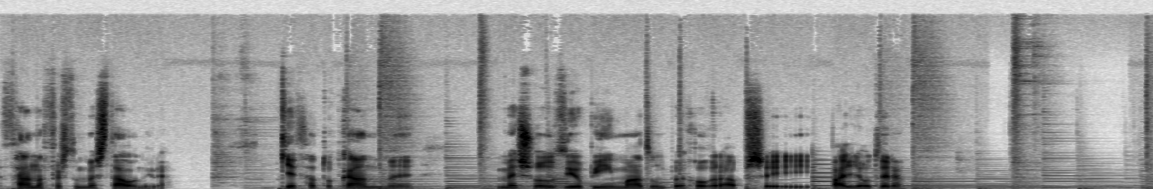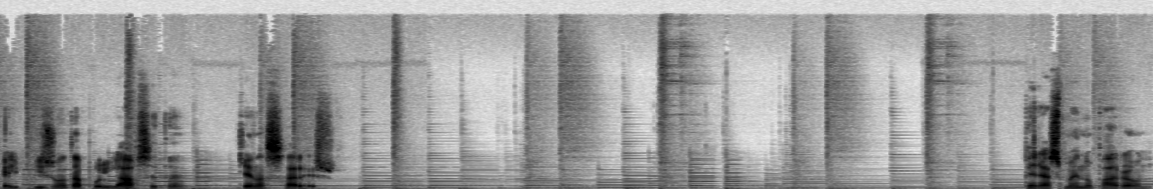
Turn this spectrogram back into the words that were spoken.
θα αναφερθούμε στα όνειρα και θα το κάνουμε μέσω δύο ποιημάτων που έχω γράψει παλιότερα. Ελπίζω να τα απολαύσετε και να σας αρέσουν. Περασμένο παρόν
